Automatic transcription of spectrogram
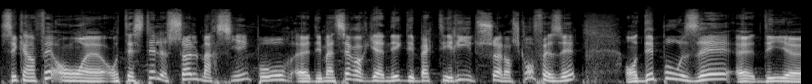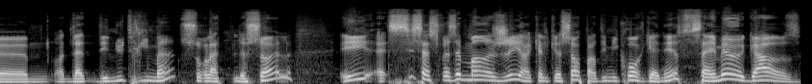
C'est qu'en fait, on, euh, on testait le sol martien pour euh, des matières organiques, des bactéries et tout ça. Alors, ce qu'on faisait, on déposait euh, des, euh, de des nutriments sur la- le sol. Et euh, si ça se faisait manger en quelque sorte par des micro-organismes, ça émet un gaz.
